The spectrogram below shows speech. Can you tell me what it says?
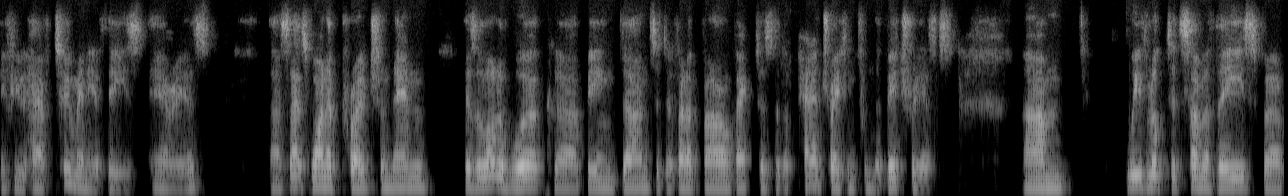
if you have too many of these areas. Uh, so that's one approach, and then there's a lot of work uh, being done to develop viral vectors that are penetrating from the vitreous. Um, we've looked at some of these for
